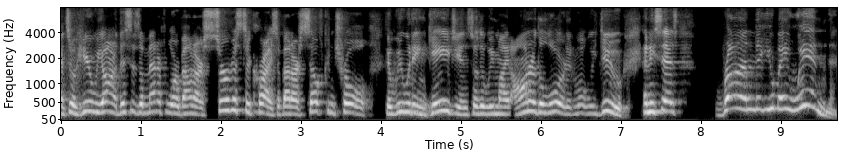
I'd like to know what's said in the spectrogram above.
And so here we are. This is a metaphor about our service to Christ, about our self control that we would engage in so that we might honor the Lord in what we do. And he says, run that you may win.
